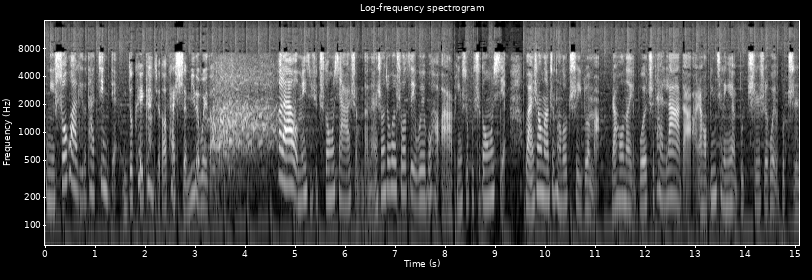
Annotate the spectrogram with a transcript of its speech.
你说话离得他近点，你都可以感觉到他神秘的味道。后来我们一起去吃东西啊什么的，男生就会说自己胃不好啊，平时不吃东西，晚上呢正常都吃一顿嘛，然后呢也不会吃太辣的，然后冰淇淋也不吃，水果也不吃，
